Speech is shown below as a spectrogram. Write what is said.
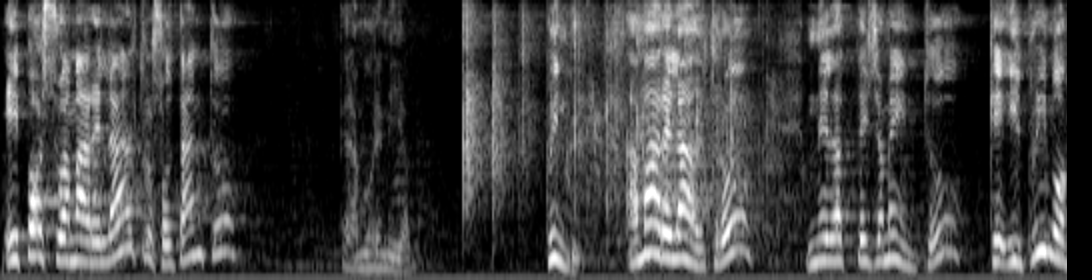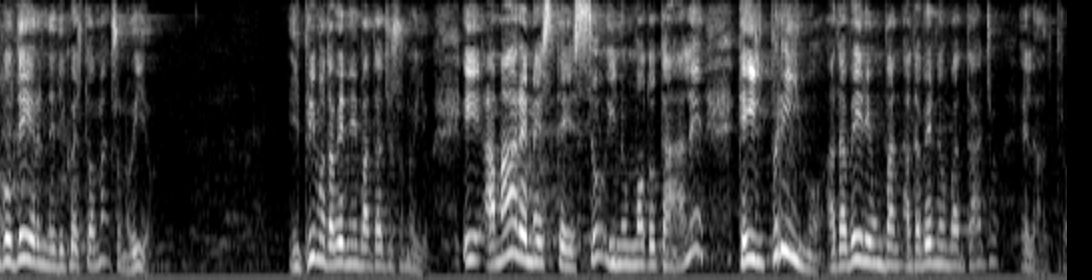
e posso amare l'altro soltanto per amore mio. Quindi amare l'altro nell'atteggiamento che il primo a goderne di questo amore sono io. Il primo ad averne il vantaggio sono io. E amare me stesso in un modo tale che il primo ad, un ad averne un vantaggio è l'altro.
